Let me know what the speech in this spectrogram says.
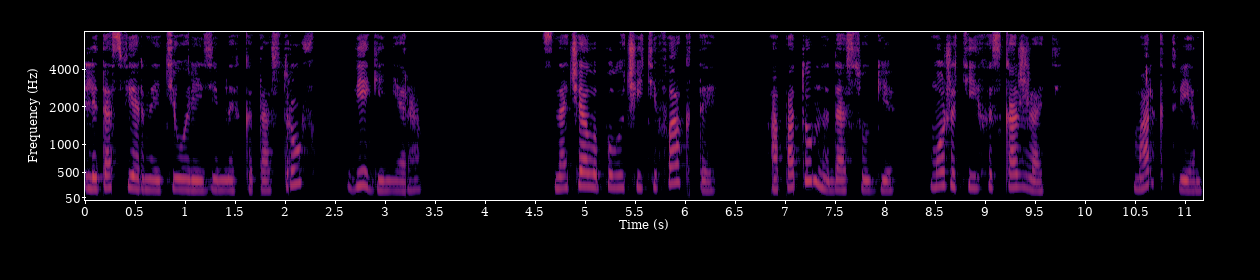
Литосферная теория земных катастроф Вегенера. Сначала получите факты, а потом на досуге можете их искажать. Марк Твен.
